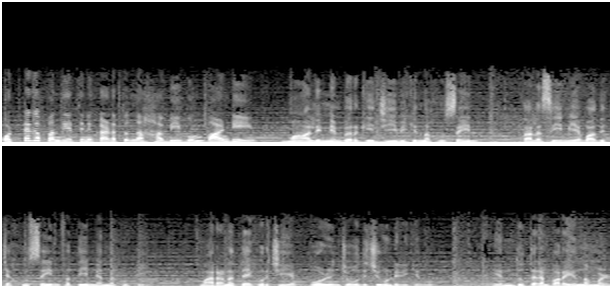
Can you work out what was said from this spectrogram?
ഒട്ടകപ്പന്തയത്തിന് കടത്തുന്ന ഹബീബും പാണ്ഡ്യയും. മാലിന്യം പെറുക്കി ജീവിക്കുന്ന ഹുസൈൻ തലസീമിയ ബാധിച്ച ഹുസൈൻ ഫത്തീം എന്ന കുട്ടി മരണത്തെക്കുറിച്ച് എപ്പോഴും ചോദിച്ചുകൊണ്ടിരിക്കുന്നു. എന്തുത്തരം പറയും നമ്മൾ?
